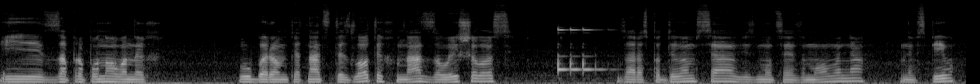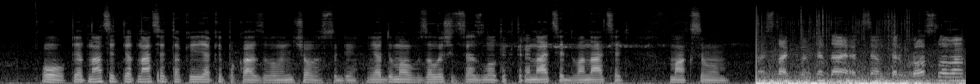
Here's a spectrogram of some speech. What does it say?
І з запропонованих Uber 15 злотих в нас залишилось. Зараз подивимося, візьму це замовлення, не вспів. О, 15-15 такий, як і показували, нічого собі. Я думав, залишиться злотих 13-12 максимум. Ось так виглядає центр Вроцлава.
